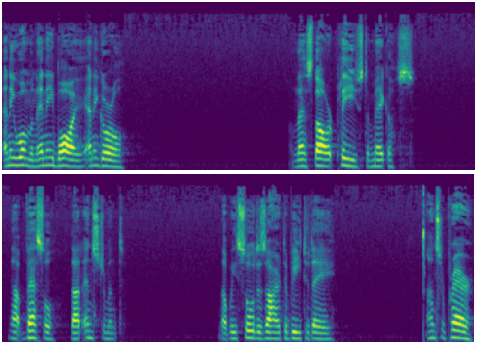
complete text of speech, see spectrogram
any woman, any boy, any girl, unless thou art pleased to make us that vessel, that instrument that we so desire to be today. Answer prayer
